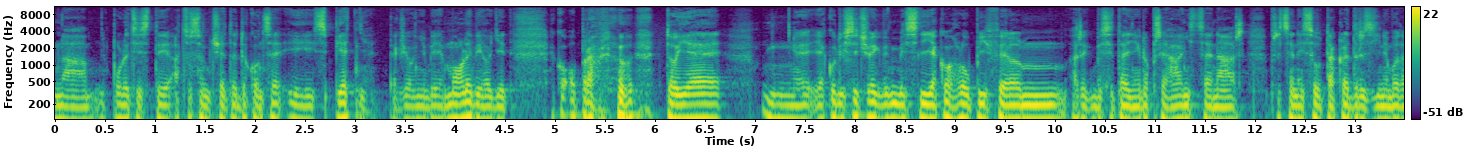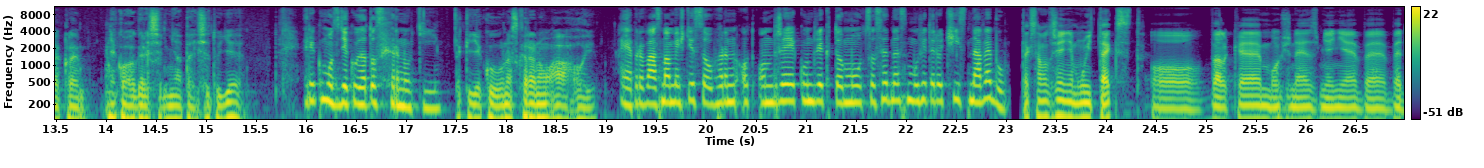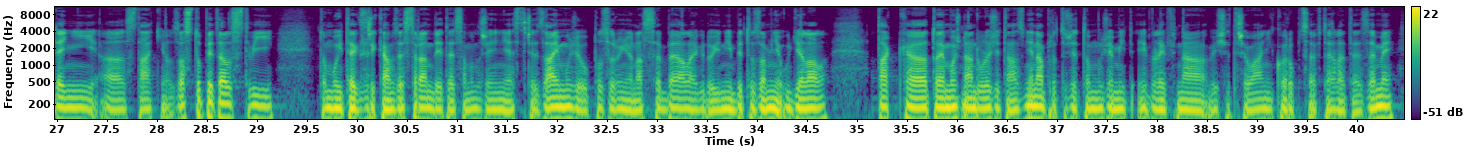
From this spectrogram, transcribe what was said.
na policisty a co jsem četl dokonce i zpětně, takže oni by je mohli vyhodit. Jako opravdu to je, mm, jako když si člověk vymyslí jako hloupý film a řekl by si tady někdo přehání scénář, přece nejsou takhle drzí nebo takhle jako agresivní a tady se to děje. Eriku, moc děkuji za to schrnutí. Taky děkuji, naschranou a ahoj. A já pro vás mám ještě souhrn od Ondřeje Kundry k tomu, co se dnes můžete dočíst na webu. Tak samozřejmě můj text o velké možné změně ve vedení eh, státního zastupitelství. To můj text říkám ze strandy, to je samozřejmě střed zájmu, že upozorňuji na sebe, ale kdo jiný by to za mě udělal. Tak eh, to je možná důležitá změna, protože to může mít i vliv na vyšetřování korupce v této zemi.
